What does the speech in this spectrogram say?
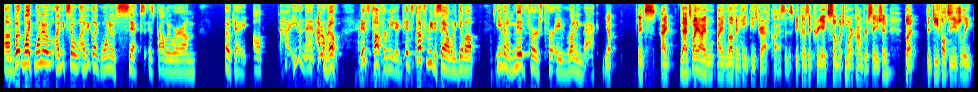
Um, but like 10, I think so. I think like 106 is probably where I'm okay. I'll even then, I don't know. It's tough for me to it's tough for me to say I want to give up even a mid first for a running back. Yep. It's I that's why I I love and hate these draft classes because it creates so much more conversation, but the default is usually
